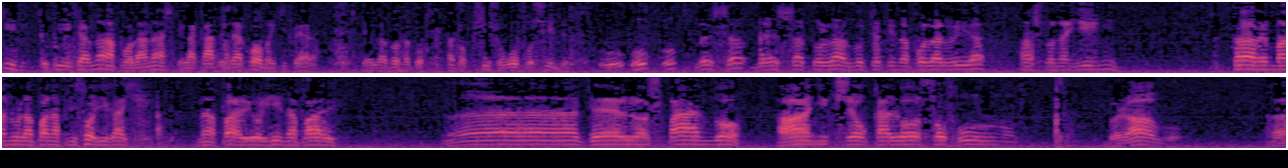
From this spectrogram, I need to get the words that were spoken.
ήρθε και πήγε και ανάποδα, ανάσκελα, κάθεται ακόμα εκεί πέρα. Έλα εδώ θα το, θα το ψήσω εγώ όπως είναι. Ου, ου, ου, μέσα, μέσα το λάρδο και την απολαρδία, άστο να γίνει. Τάρε μανούλα πάω να πληθώ λιγάκι. Να πάρει οργή, να πάρει. Α, τέλος πάντων, άνοιξε ο καλός ο φούρνος. Μπράβο. Α,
